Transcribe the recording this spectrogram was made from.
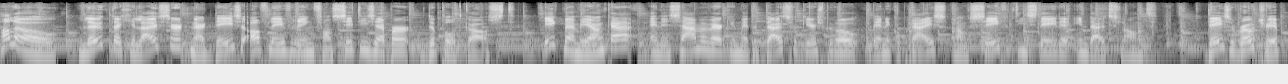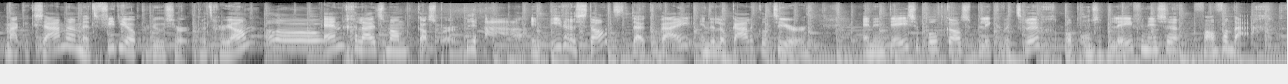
Hallo, leuk dat je luistert naar deze aflevering van City Zapper, de podcast. Ik ben Bianca en in samenwerking met het Duits Verkeersbureau ben ik op reis langs 17 steden in Duitsland. Deze roadtrip maak ik samen met videoproducer Rutger Jan Hallo! en geluidsman Casper. Ja! In iedere stad duiken wij in de lokale cultuur. En in deze podcast blikken we terug op onze belevenissen van vandaag.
